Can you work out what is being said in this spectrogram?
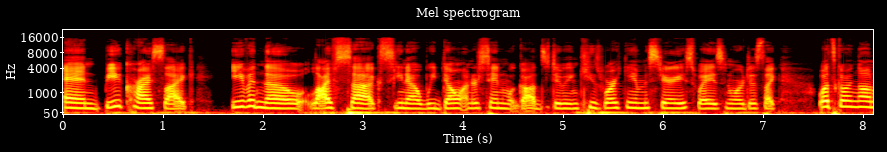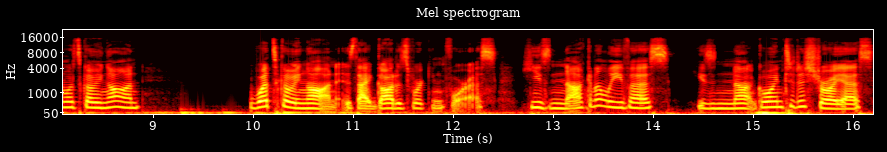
and be Christ like, even though life sucks, you know, we don't understand what God's doing. He's working in mysterious ways, and we're just like, what's going on? What's going on? What's going on is that God is working for us. He's not going to leave us, He's not going to destroy us.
